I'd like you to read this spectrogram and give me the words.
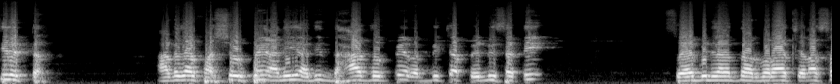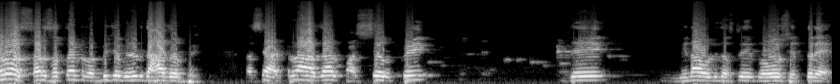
तीन हेक्टर आठ हजार पाचशे रुपये आणि अधिक दहा हजार रुपये रब्बीच्या पेरणीसाठी सोयाबीन झाल्यानंतर हरभरा चना सर्व सरसकट रब्बीच्या पेरणी दहा हजार रुपये. असे अठरा हजार पाचशे रुपये जे बिना ओलीत असलेले शेतकरी आहे.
